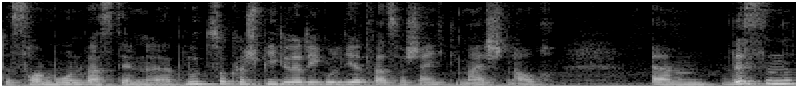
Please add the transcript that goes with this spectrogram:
das Hormon, was den äh, Blutzuckerspiegel reguliert, was wahrscheinlich die meisten auch ähm, wissen.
